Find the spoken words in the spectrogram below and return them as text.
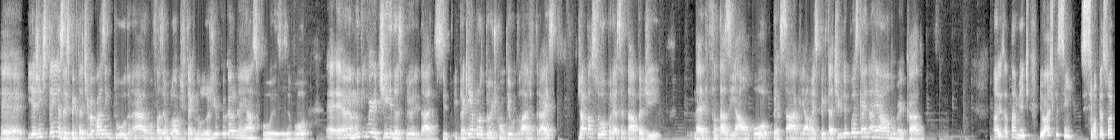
É, e a gente tem essa expectativa quase em tudo, né? Ah, eu vou fazer um blog de tecnologia porque eu quero ganhar as coisas. Eu vou. É, é, é muito invertida as prioridades. E, e para quem é produtor de conteúdo lá de trás, já passou por essa etapa de né, de fantasiar um pouco, pensar, criar uma expectativa e depois cair na real do mercado. Não, exatamente. Eu acho que sim, se uma pessoa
